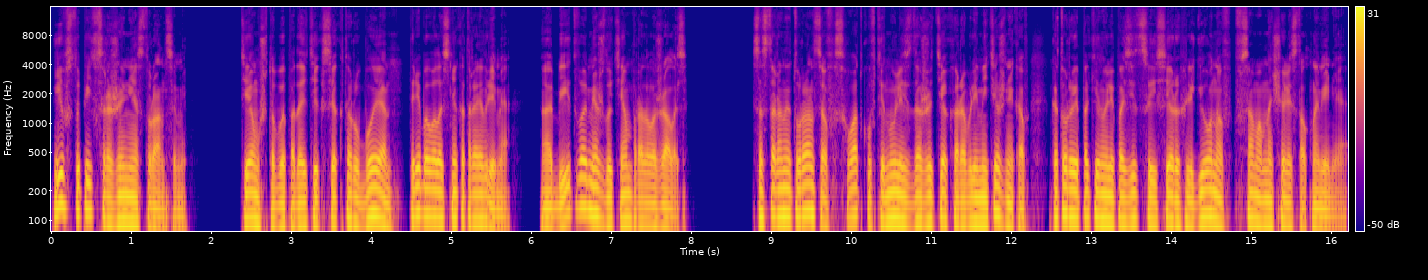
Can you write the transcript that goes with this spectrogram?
и вступить в сражение с туранцами. Тем, чтобы подойти к сектору боя, требовалось некоторое время, а битва между тем продолжалась. Со стороны туранцев в схватку втянулись даже те корабли мятежников, которые покинули позиции серых легионов в самом начале столкновения.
